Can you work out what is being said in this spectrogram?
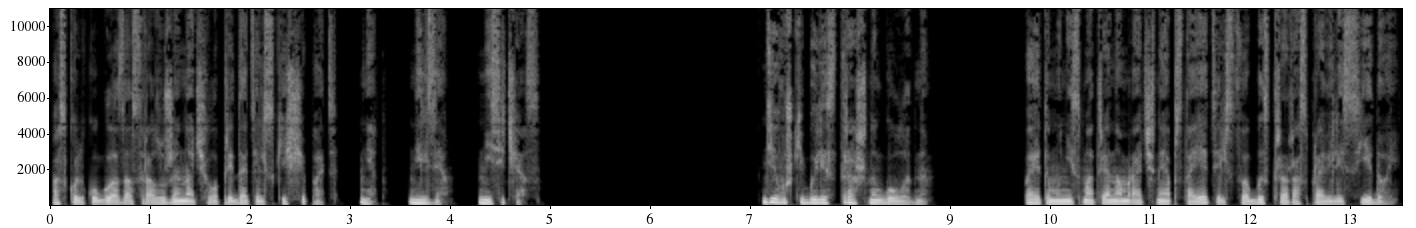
поскольку глаза сразу же начала предательски щипать. Нет, нельзя, не сейчас. Девушки были страшно голодны, поэтому, несмотря на мрачные обстоятельства, быстро расправились с едой.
